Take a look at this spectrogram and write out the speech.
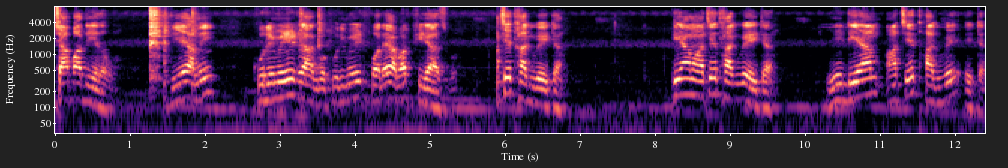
চাপা দিয়ে দেবো। দিয়ে আমি কুড়ি মিনিট রাখব। কুড়ি মিনিট পরে আবার ফিরে আসব। আঁচে থাকবে এটা। মিডিয়াম আঁচে থাকবে এইটা। মিডিয়াম আঁচে থাকবে এটা।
